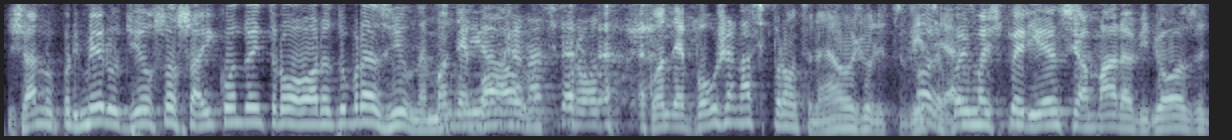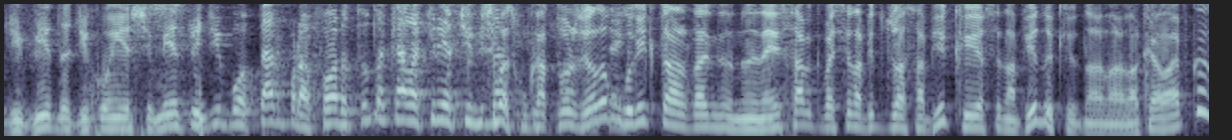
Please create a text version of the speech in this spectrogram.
Já no primeiro dia eu só saí quando entrou a hora do Brasil, né? Quando é bom já nasce pronto. quando é bom já nasce pronto, né, Ô, Júlio? Tu Olha, foi essa? uma experiência maravilhosa de vida, de conhecimento e de botar para fora toda aquela criatividade. Sim, mas com 14 anos é um guri que tá, tá, nem sabe o que vai ser na vida, tu já sabia que ia ser na vida, que na, na, naquela época?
